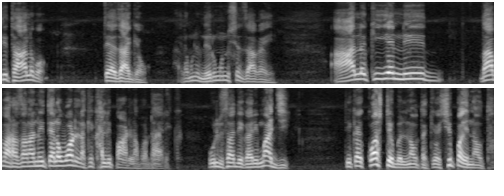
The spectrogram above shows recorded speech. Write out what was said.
तिथं आलं बा त्या जाग्यावर आयला म्हणलं निर्मनुष्य जागा आहे. आलं की यांनी दहा बारा जणांनी त्याला वाढला की खाली पाडला बा डायरेक्ट पोलीस अधिकारी माझी ती काही कॉन्स्टेबल नव्हता किंवा शिपाई नव्हता.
